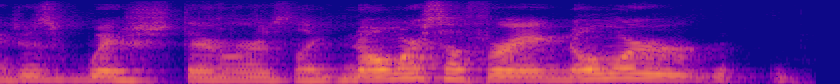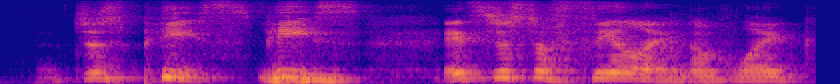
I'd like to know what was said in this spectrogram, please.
i just wish there was like no more suffering no more just peace peace it's just a feeling of like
